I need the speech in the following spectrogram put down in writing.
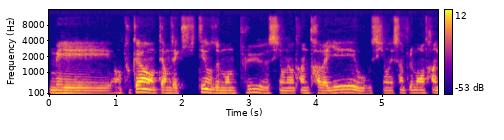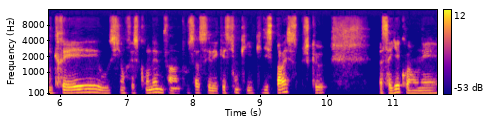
mais en tout cas, en termes d'activité, on se demande plus euh, si on est en train de travailler ou si on est simplement en train de créer ou si on fait ce qu'on aime. Enfin, tout ça, c'est des questions qui, qui disparaissent puisque bah, ça y est, quoi. On est,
